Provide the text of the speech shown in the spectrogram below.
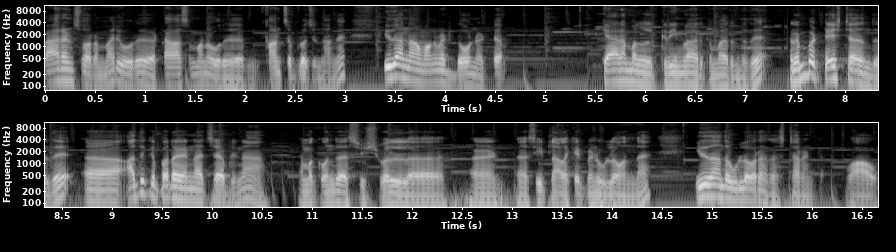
பேரண்ட்ஸ் வர மாதிரி ஒரு அட்டகாசமான ஒரு கான்செப்டில் வச்சுருந்தாங்க. இதுதான் நான் வாங்கின டோனட்டு கேரமல் க்ரீம்லாம் இருக்க மாதிரி இருந்தது. ரொம்ப டேஸ்ட்டாக இருந்தது. அதுக்கு பிறகு என்னாச்சு அப்படின்னா நமக்கு வந்து அஸ் யூஷுவல் சீட்லாம் அலோகேட் பண்ணி உள்ளே வந்தேன். இதுதான் அந்த உள்ளே வர ரெஸ்டாரண்ட் வாவ்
